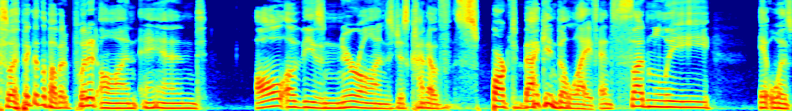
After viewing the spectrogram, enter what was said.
So I picked up the puppet, put it on, and all of these neurons just kind of sparked back into life, and suddenly it was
